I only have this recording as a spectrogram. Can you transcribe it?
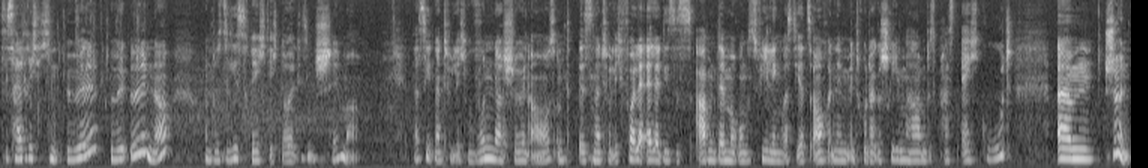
es ist halt richtig ein Öl, Ölöl, ne? Und du siehst richtig doll diesen Schimmer. Das sieht natürlich wunderschön aus und ist natürlich volle Elle, dieses Abenddämmerungsfeeling, was die jetzt auch in dem Intro da geschrieben haben. Das passt echt gut. Ähm, schön.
